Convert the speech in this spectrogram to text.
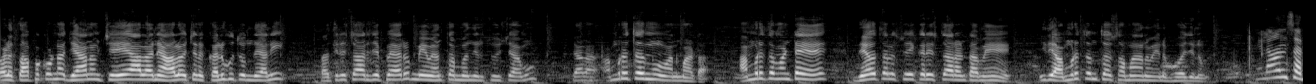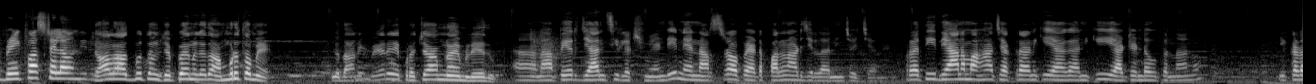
వాళ్ళు తప్పకుండా ధ్యానం చేయాలనే ఆలోచన కలుగుతుంది అని ప్రతిసారి చెప్పారు. మేము ఎంతోమందిని చూసాము చాలా అమృతము అన్నమాట. అమృతం అంటే దేవతలు స్వీకరిస్తారంటామే. ఇది అమృతంతో సమానమైన భోజనం. ఎలా ఉంది సార్? బ్రేక్ఫాస్ట్ ఎలా ఉంది? చాలా అద్భుతం. చెప్పాను కదా అమృతమే. ఇక దానికి వేరే ప్రత్యామ్నాయం లేదు. నా పేరు ఝాన్సీ లక్ష్మి అండి. నేను నర్సరావుపేట పల్నాడు జిల్లా నుంచి వచ్చాను ప్రతి ధ్యాన మహాచక్రానికి యాగానికి అటెండ్ అవుతున్నాను. ఇక్కడ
